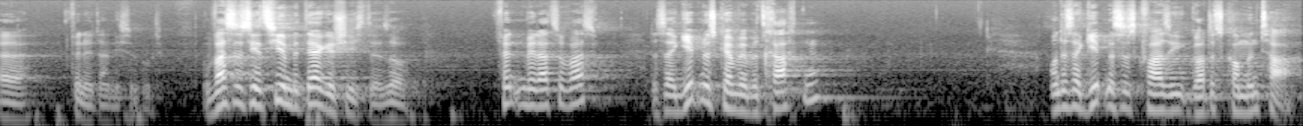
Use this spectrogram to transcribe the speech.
Äh, findet er nicht so gut. Und was ist jetzt hier mit der Geschichte? So, finden wir dazu was? Das Ergebnis können wir betrachten. Und das Ergebnis ist quasi Gottes Kommentar.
